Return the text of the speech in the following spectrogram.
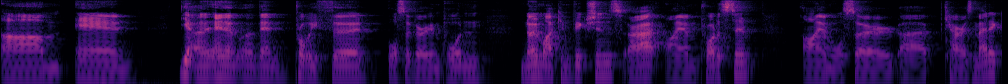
Um, and yeah, and then probably third, also very important, know my convictions. All right, I am Protestant. I am also uh, charismatic.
